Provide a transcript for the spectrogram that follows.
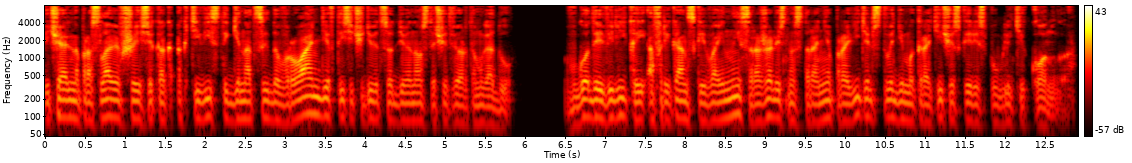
печально прославившееся как активисты геноцида в Руанде в 1994 году. В годы Великой Африканской войны сражались на стороне правительства Демократической Республики Конго.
